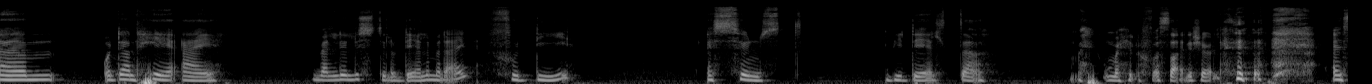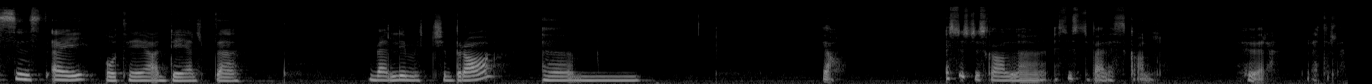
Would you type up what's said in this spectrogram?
Um, og den har jeg veldig lyst til å dele med deg, fordi jeg syns vi delte Om jeg har lov å si det sjøl. jeg syns jeg og Thea delte veldig mye bra. Um, ja. Jeg syns du skal Jeg syns du bare skal høre, rett og slett.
